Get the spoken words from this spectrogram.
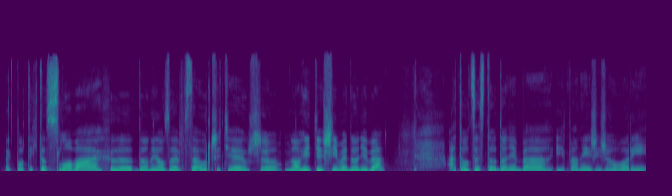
Tak po týchto slovách, e, Don Jozef, sa určite už e, mnohí tešíme do neba. A tou cestou do neba je pán Ježiš hovorí,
